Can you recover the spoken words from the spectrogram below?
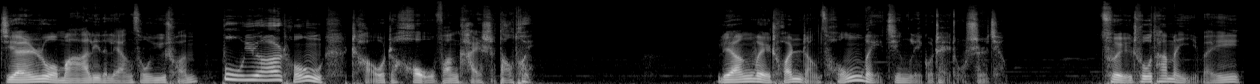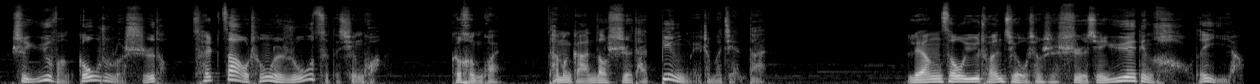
减弱马力的两艘渔船不约而同朝着后方开始倒退。两位船长从未经历过这种事情，最初他们以为是渔网勾住了石头，才造成了如此的情况。可很快，他们感到事态并没这么简单。两艘渔船就像是事先约定好的一样，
